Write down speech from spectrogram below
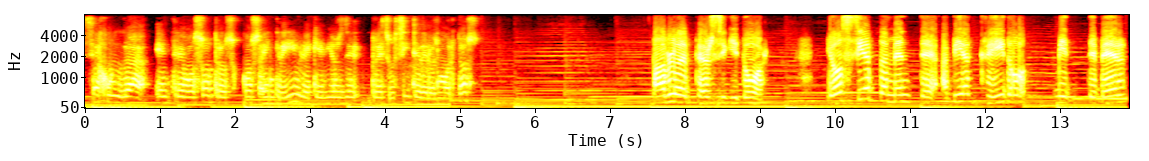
¿Se juzga entre vosotros cosa increíble que Dios de- resucite de los muertos? Pablo el perseguidor. Yo ciertamente había creído mi deber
